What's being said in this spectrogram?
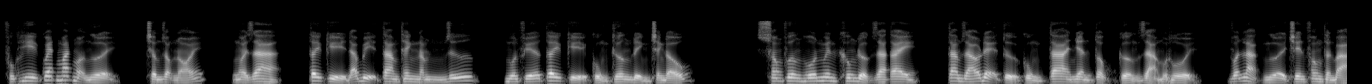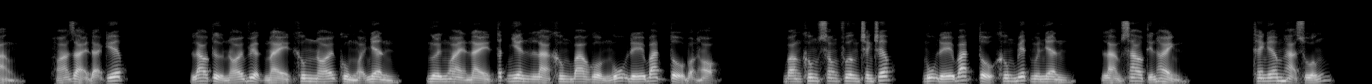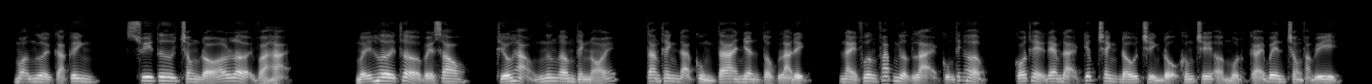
Phục Hy quét mắt mọi người, trầm giọng nói, ngoài ra, Tây Kỳ đã bị Tam Thanh nắm giữ, muốn phía Tây Kỳ cùng Thương Đình tranh đấu. Song phương hôn nguyên không được ra tay, tam giáo đệ tử cùng ta nhân tộc cường giả một hồi, vẫn lạc người trên phong thần bảng, hóa giải đại kiếp. Lao tử nói việc này không nói cùng ngoại nhân, người ngoài này tất nhiên là không bao gồm ngũ đế bát tổ bọn họ. Bằng không song phương tranh chấp, ngũ đế bát tổ không biết nguyên nhân, làm sao tiến hành. Thanh âm hạ xuống, mọi người cả kinh, suy tư trong đó lợi và hại. Mấy hơi thở về sau, thiếu hạo ngưng âm thanh nói, tam thanh đã cùng ta nhân tộc là địch, này phương pháp ngược lại cũng thích hợp, có thể đem đại kiếp tranh đấu trình độ khống chế ở một cái bên trong phạm vi.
